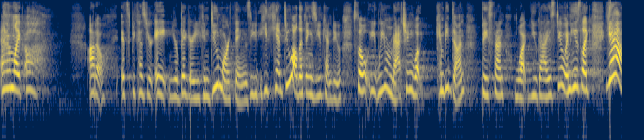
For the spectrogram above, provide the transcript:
And I'm like, oh, Otto, it's because you're eight, and you're bigger, you can do more things. You, he can't do all the things you can do. So we were matching what can be done based on what you guys do. And he's like, Yeah,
